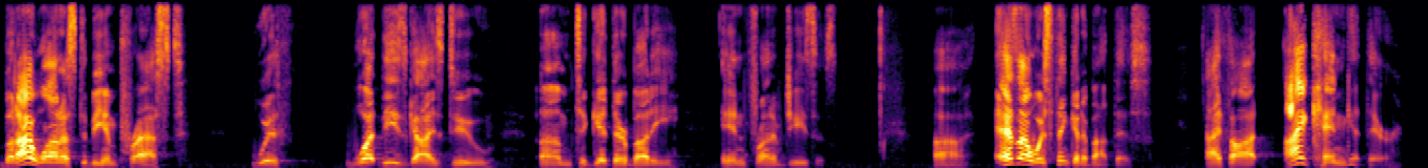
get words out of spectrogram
But I want us to be impressed with what these guys do um, to get their buddy in front of Jesus. Uh, as I was thinking about this, I thought, I can get there.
